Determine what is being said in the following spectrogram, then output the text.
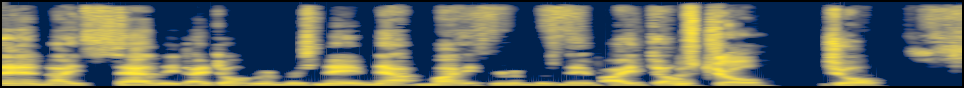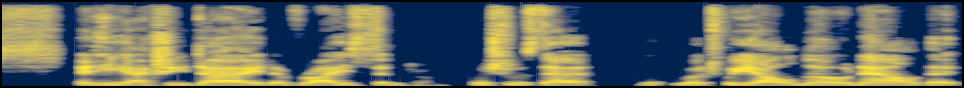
And I sadly, I don't remember his name. Nat might remember his name. I don't. It was Joel. Joel. And he actually died of Reye's syndrome, which was that, which we all know now that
